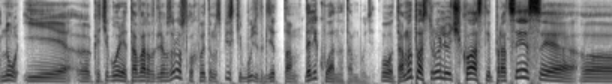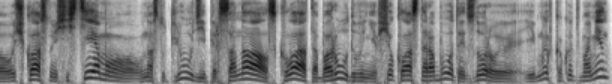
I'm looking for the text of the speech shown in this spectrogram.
Ну и э, категория товаров для взрослых в этом списке будет где-то там. Далеко она там будет. Вот. А мы построили очень классные процессы, э, очень классную систему. У нас тут люди, персонал, склад, оборудование. Все классно работает, здорово. И мы в какой-то момент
